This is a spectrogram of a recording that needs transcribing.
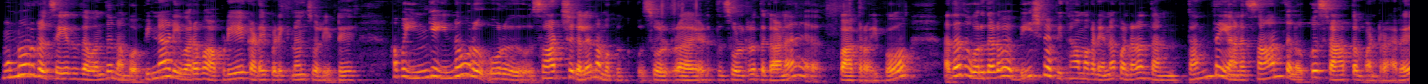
முன்னோர்கள் செய்ததை வந்து நம்ம பின்னாடி வரவை அப்படியே கடைப்பிடிக்கணும்னு சொல்லிட்டு அப்போ இங்கே இன்னொரு ஒரு சாட்சிகளை நமக்கு சொல் எடுத்து சொல்கிறதுக்கான பார்க்குறோம் இப்போது அதாவது ஒரு தடவை பீஷ்ம பிதாமகன் என்ன பண்ணுறாரு தன் தந்தையான சாந்தனுக்கு சிரார்த்தம் பண்ணுறாரு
